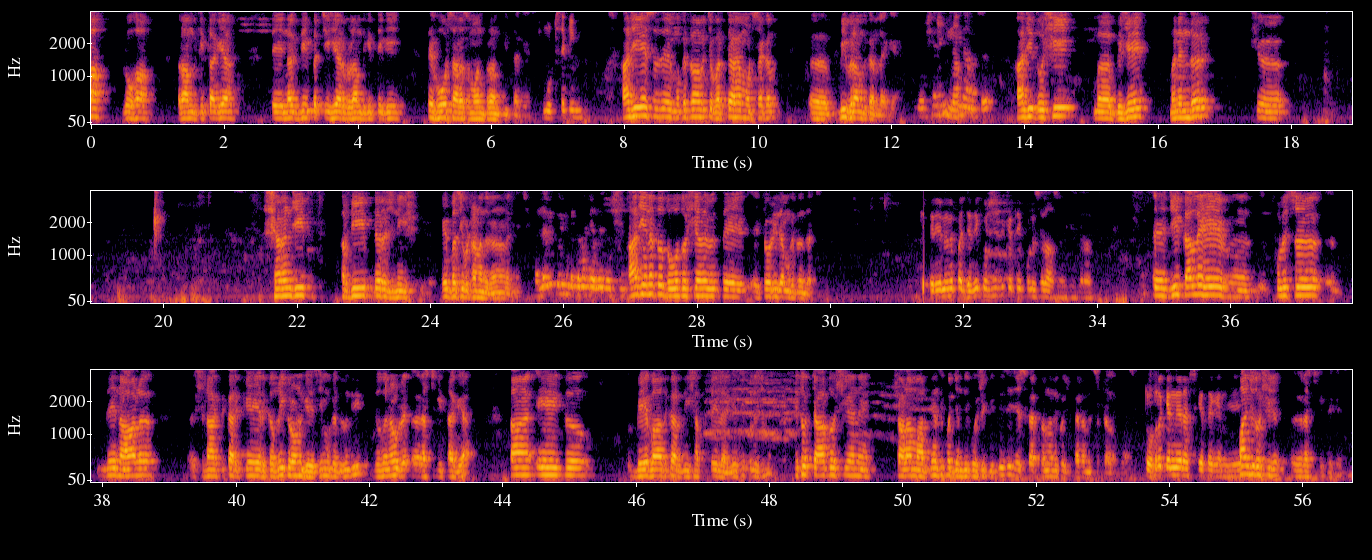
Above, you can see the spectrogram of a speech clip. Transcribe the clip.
ਲੋਹਾ ਬਰਾਮਦ ਕੀਤਾ ਗਿਆ ਤੇ ਨਗਦੀ 25000 ਬਰਾਮਦ ਕੀਤੀ ਗਈ ਤੇ ਹੋਰ ਸਾਰਾ ਸਮਾਨ ਬਰਾਮਦ ਕੀਤਾ ਗਿਆ। ਮੋਟਰਸਾਈਕਲ ਹਾਂਜੀ ਇਸ ਮੁਕੱਦਮਾ ਵਿੱਚ ਵਰਤਿਆ ਹੋਇਆ ਮੋਟਰਸਾਈਕਲ ਵੀ ਬਰਾਮਦ ਕਰ ਲਿਆ ਗਿਆ। ਦੋਸ਼ੀਆਂ ਦੀ ਕੀ ਨਾਮ ਸਰ? ਹਾਂਜੀ ਦੋਸ਼ੀ ਵਿਜੇ ਮਨਿੰਦਰ ਸ਼ਰਨਜੀਤ ਹਰਦੀਪ ਤੇ ਰਜਨੀਸ਼। ਇਹ ਬਸੀ ਪਠਾਣਾ ਦੇ ਰਹਿਣ ਵਾਲੇ ਨੇ ਜੀ। ਪਹਿਲਾਂ ਵੀ ਕੋਈ ਮੁਕੱਦਮਾ ਚੱਲਦਾ ਦੋਸ਼ੀ ਹਾਂਜੀ ਇਹਨਾਂ ਤੋਂ ਦੋ ਦੋਸ਼ੀਆਂ ਦੇ ਉੱਤੇ ਚੋਰੀ ਦਾ ਮੁਕੱਦਮਾ ਦਰਜ। ਕਿ ਫਿਰ ਇਹਨਾਂ ਨੇ ਭੱਜਣ ਦੀ ਕੋਸ਼ਿਸ਼ ਵੀ ਕੀਤੀ ਪੁਲਿਸ ਰਾਸ ਹੋਈ ਕਿਸ ਤਰ੍ਹਾਂ ਅ, ਜੀ ਕੱਲ ਇਹ ਪੁਲਿਸ ਦੇ ਨਾਲ ਸ਼ਨਾਖਤ ਕਰਕੇ ਰਿਕਵਰੀ ਕਰਾਉਣ ਗਏ ਸੀ ਮੁਕੱਦਮੇ ਦੀ ਜਦੋਂ ਇਹਨਾਂ ਨੂੰ ਅਰੈਸਟ ਕੀਤਾ ਗਿਆ ਤਾਂ ਇਹ ਇੱਕ ਬੇਬਾਦ ਘਰ ਦੀ ਛੱਤ ਤੇ ਲੈ ਗਏ ਸੀ ਪੁਲਿਸ ਨੂੰ। ਇਥੋਂ ਚਾਰ ਦੋਸ਼ੀਆਂ ਨੇ ਛਾਲਾਂ ਮਾਰਤੀਆਂ ਸੀ ਭੱਜਣ ਦੀ ਕੋਸ਼ਿਸ਼ ਕੀਤੀ ਸੀ ਜਿਸ ਕਰਕੇ ਉਹਨਾਂ ਦੇ ਕੁਝ ਪੈਰਾਂ ਦੇ ਸੱਟਾਂ ਲੱਗੀਆਂ ਸੀ। ਟੋਟਲ ਕਿੰਨੇ ਅਰੈਸਟ ਕੀਤੇ ਗਏ ਨੇ ਜੀ? ਪੰਜ ਦੋਸ਼ੀ ਅਰੈਸਟ ਕੀਤੇ ਗਏ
